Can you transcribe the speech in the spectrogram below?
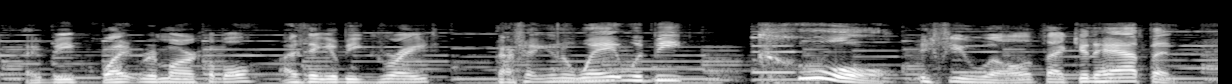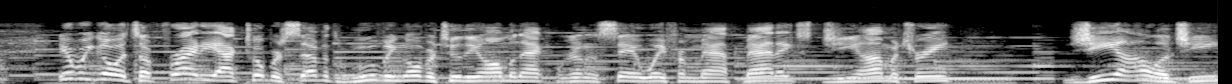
That'd be quite remarkable. I think it'd be great. In a way, it would be cool, if you will, if that could happen. Here we go. It's a Friday, October 7th. We're moving over to the almanac. We're going to stay away from mathematics, geometry, geology,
